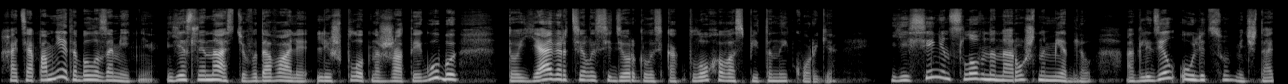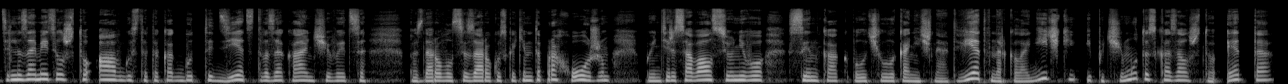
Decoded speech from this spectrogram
хотя по мне это было заметнее. Если Настю выдавали лишь плотно сжатые губы, то я вертелась и дергалась, как плохо воспитанный корги — Есенин словно нарочно медлил, оглядел улицу, мечтательно заметил, что август — это как будто детство заканчивается, поздоровался за руку с каким-то прохожим, поинтересовался у него сын как, получил лаконичный ответ в наркологичке и почему-то сказал, что это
